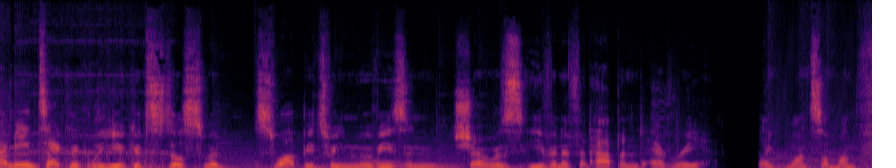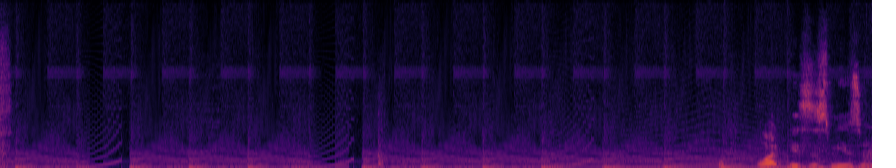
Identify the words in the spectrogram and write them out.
I mean, technically, you could still sw swap between movies and shows, even if it happened every, like, once a month. What is this music?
